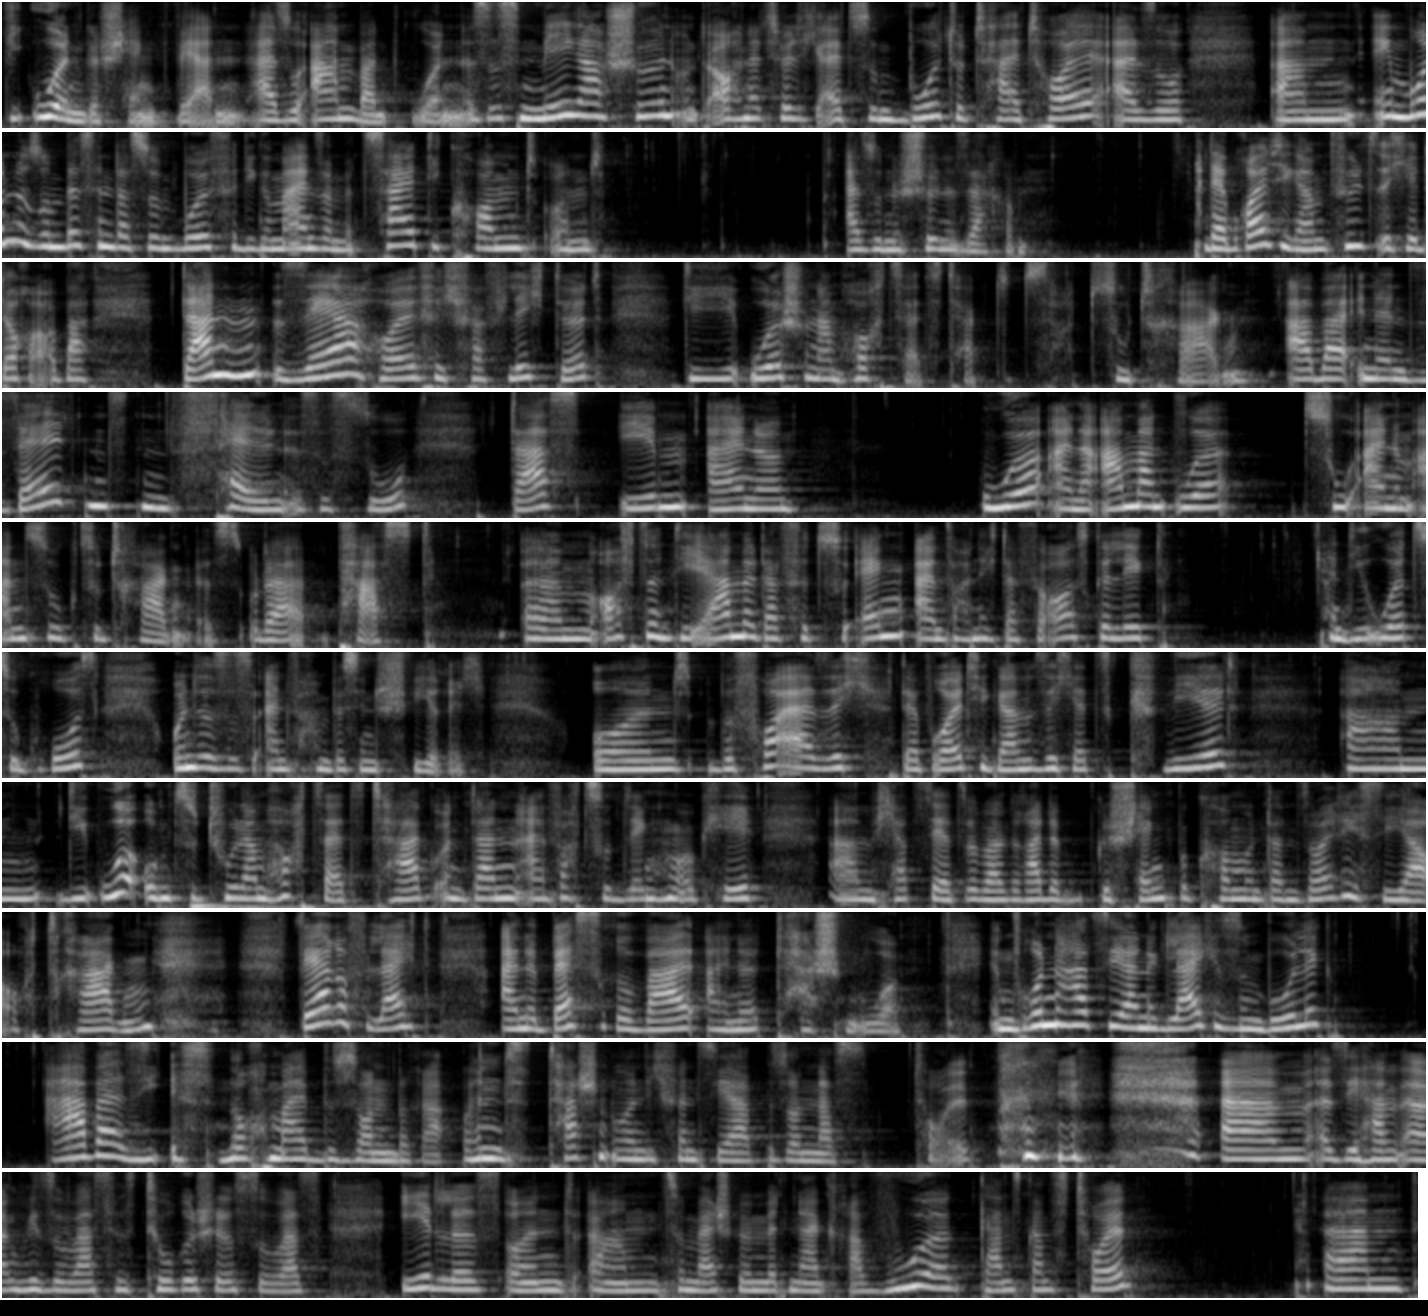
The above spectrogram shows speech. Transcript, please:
wie Uhren geschenkt werden, also Armbanduhren. Es ist mega schön und auch natürlich als Symbol total toll. Also ähm, im Grunde so ein bisschen das Symbol für die gemeinsame Zeit, die kommt und also eine schöne Sache. Der Bräutigam fühlt sich jedoch aber dann sehr häufig verpflichtet, die Uhr schon am Hochzeitstag zu, zu, tragen. Aber in den seltensten Fällen ist es so, dass eben eine Uhr, eine Armbanduhr zu einem Anzug zu tragen ist oder passt. Ähm, oft sind die Ärmel dafür zu eng, einfach nicht dafür ausgelegt, die Uhr zu groß und es ist einfach ein bisschen schwierig. Und bevor er sich, der Bräutigam, sich jetzt quält, ähm, die Uhr umzutun am Hochzeitstag und dann einfach zu denken, okay, ähm, ich habe sie jetzt aber gerade geschenkt bekommen und dann sollte ich sie ja auch tragen, wäre vielleicht eine bessere Wahl eine Taschenuhr. Im Grunde hat sie ja eine gleiche Symbolik, aber sie ist noch mal besonderer. Und Taschenuhren, ich finde sie ja besonders toll. ähm, sie haben irgendwie so was Historisches, so was Edles und ähm, zum Beispiel mit einer Gravur, ganz, ganz toll. Ähm,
